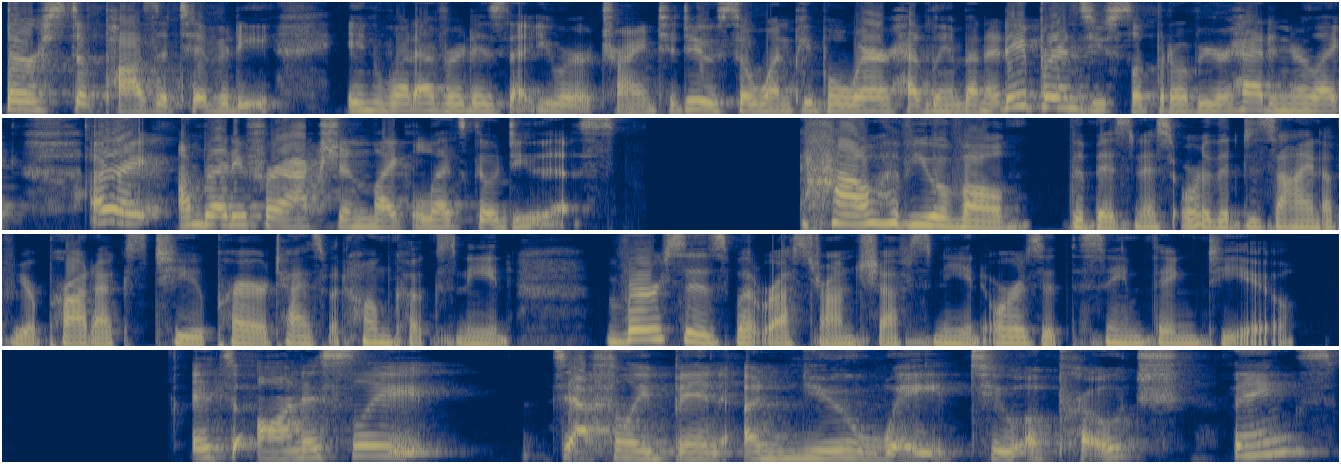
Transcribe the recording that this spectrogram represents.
burst of positivity in whatever it is that you are trying to do. So when people wear Hedley and Bennett aprons, you slip it over your head and you're like, all right, I'm ready for action. Like, let's go do this how have you evolved the business or the design of your products to prioritize what home cooks need versus what restaurant chefs need? Or is it the same thing to you? It's honestly definitely been a new way to approach things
